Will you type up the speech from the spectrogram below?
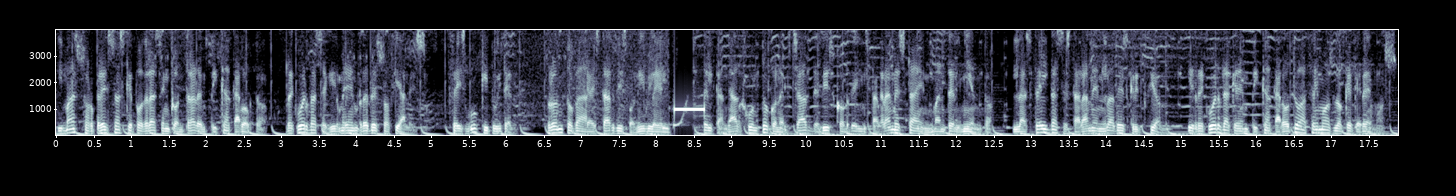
y más sorpresas que podrás encontrar en Pikacaroto. Recuerda seguirme en redes sociales, Facebook y Twitter. Pronto va a estar disponible el el canal junto con el chat de Discord de Instagram está en mantenimiento. Las celdas estarán en la descripción. Y recuerda que en Picacaroto hacemos lo que queremos.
